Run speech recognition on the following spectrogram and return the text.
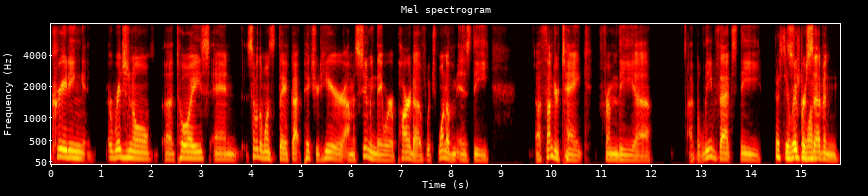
creating original uh, toys and some of the ones that they've got pictured here. I'm assuming they were a part of, which one of them is the uh, Thunder Tank from the, uh, I believe that's the that's the original Super one. Seven.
